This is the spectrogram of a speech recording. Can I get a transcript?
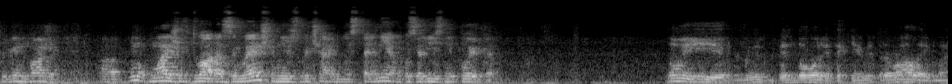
Тобто він важить е, ну, майже в два рази менше, ніж звичайні стальні або залізні плити. Ну і він- доволі таки витривалий. Ми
